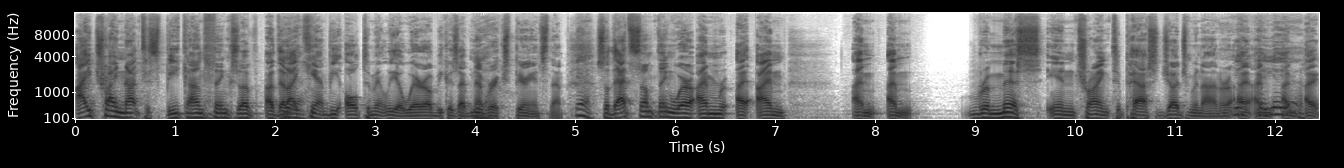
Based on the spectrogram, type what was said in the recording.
I try not to speak on things of uh, that I can't be ultimately aware of because I've never Yeah. experienced them. Yeah. So that's something where I'm I, I'm I'm I'm remiss in trying to pass judgment on, or Yeah, I, I'm, yeah, I'm. I,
